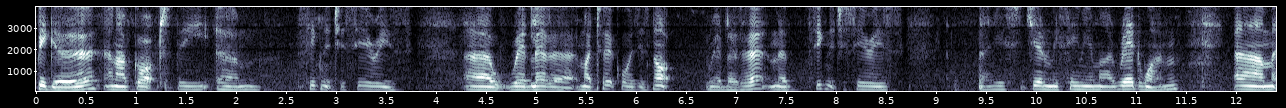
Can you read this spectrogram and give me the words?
bigger and I've got the um, signature series uh, red letter my turquoise is not red letter and the signature series and you generally see me in my red one um,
